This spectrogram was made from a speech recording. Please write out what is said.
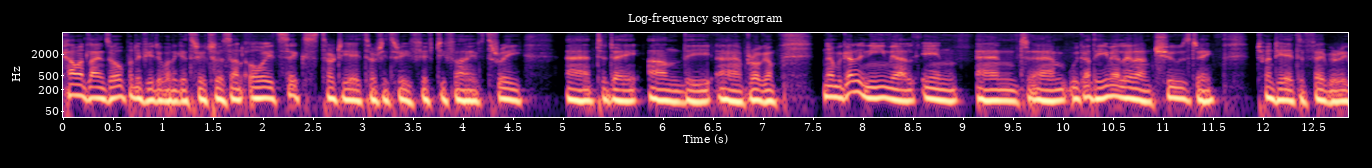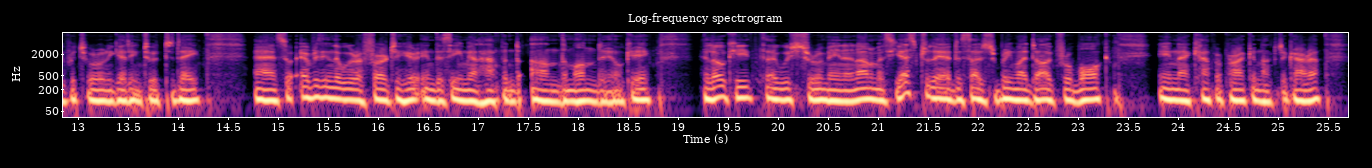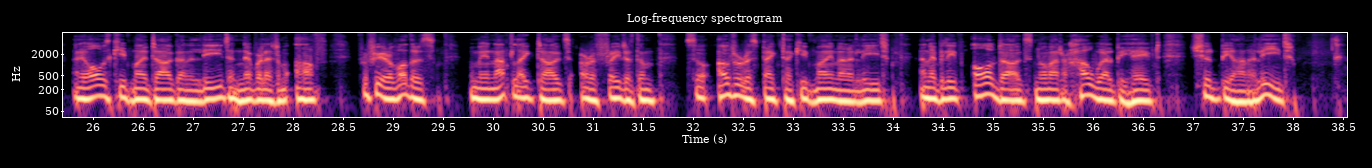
comment lines open if you do want to get through to us on 086 38 33 55 3 uh, today on the uh, program. Now, we got an email in, and um, we got the email in on Tuesday, 28th of February, which we're only getting to it today. Uh, so, everything that we refer to here in this email happened on the Monday, okay? Hello, Keith. I wish to remain anonymous. Yesterday, I decided to bring my dog for a walk in uh, Cappagh Park in Knocknacarra. I always keep my dog on a lead and never let him off for fear of others who may not like dogs or afraid of them. So, out of respect, I keep mine on a lead, and I believe all dogs, no matter how well behaved, should be on a lead.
